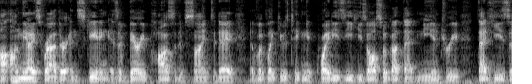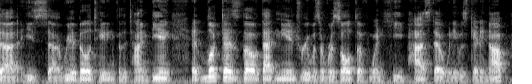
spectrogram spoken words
uh, on the ice rather and skating is a very positive sign today. It looked like he was taking it quite easy. He's also got that knee injury that he's uh, he's uh, rehabilitating for the time being. It looked as though that knee injury was a result of when he passed out when he was getting up.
